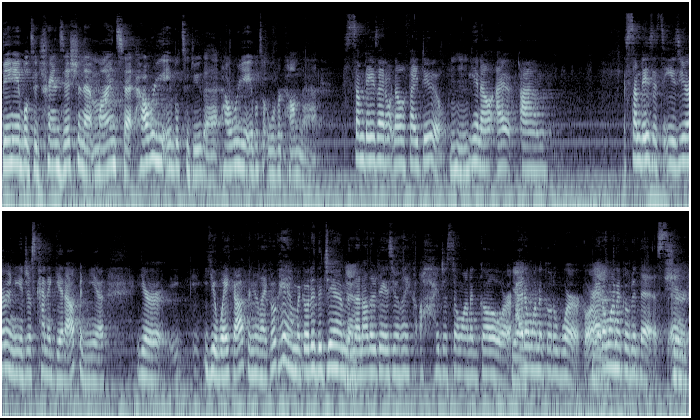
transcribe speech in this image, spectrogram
being able to transition that mindset. How were you able to do that? How were you able to overcome that? some days I don't know if I do. Mm-hmm. You know, I um, some days it's easier, and you just kind of get up and you you're you wake up and you're like, okay, I'm gonna go to the gym, Yeah. and then other days you're like, oh, I just don't want to go, or Yeah. I don't want to go to work, or Yeah. I don't want to go to this. Sure. And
